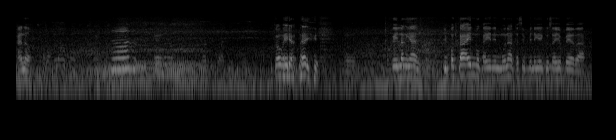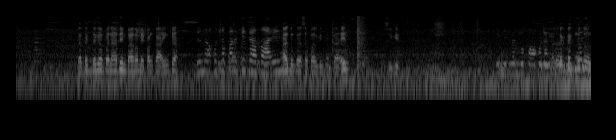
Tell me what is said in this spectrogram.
Ano? Sir, Oh. Ikaw iyak na eh. Oh. Okay lang yan. Yung pagkain mo, kainin mo na. Tapos yung binigay ko sa iyo pera, dadagdagan pa natin para may pangkain ka. doon na ako sa parke kakain. Ah, doon ka sa parking kakain. Sige. Binilan mo pa ako ng Dagdag mo doon.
